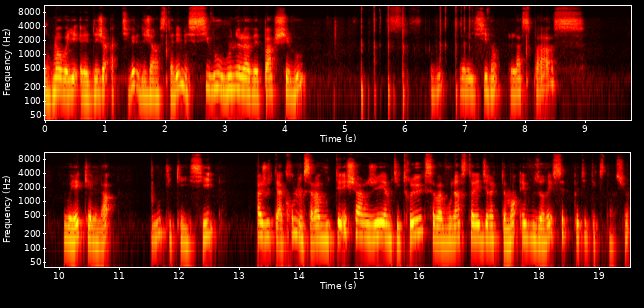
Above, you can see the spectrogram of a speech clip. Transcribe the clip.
donc moi, vous voyez, elle est déjà activée, elle est déjà installée, mais si vous, vous ne l'avez pas chez vous, vous allez ici dans l'espace, vous voyez qu'elle est là, vous cliquez ici, ajouter à Chrome, donc ça va vous télécharger un petit truc, ça va vous l'installer directement et vous aurez cette petite extension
